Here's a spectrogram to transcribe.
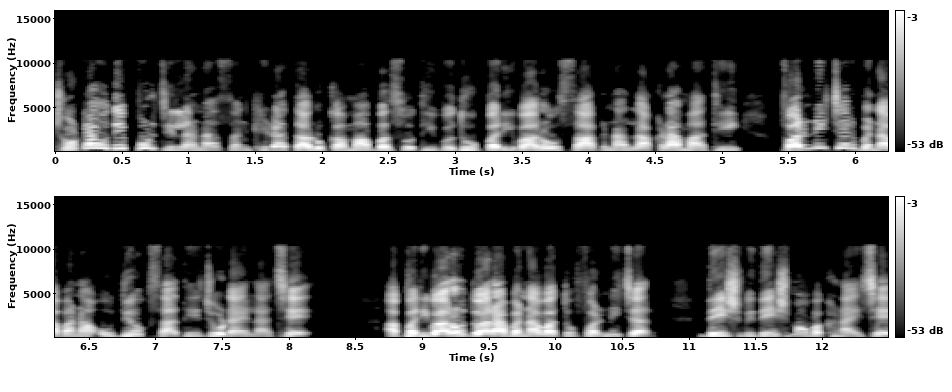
છોટાઉદેપુર જિલ્લાના સંખેડા તાલુકામાં બસોથી વધુ પરિવારો સાગના લાકડામાંથી ફર્નિચર બનાવવાના ઉદ્યોગ સાથે જોડાયેલા છે. આ પરિવારો દ્વારા બનાવાતું ફર્નિચર દેશ વિદેશમાં વખણાય છે.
